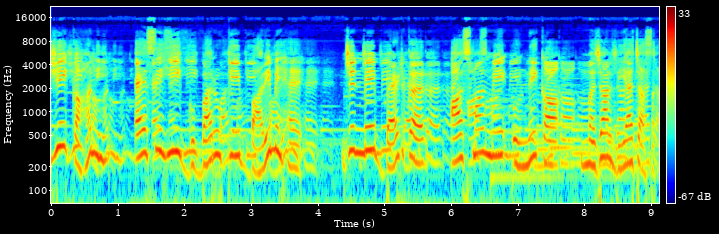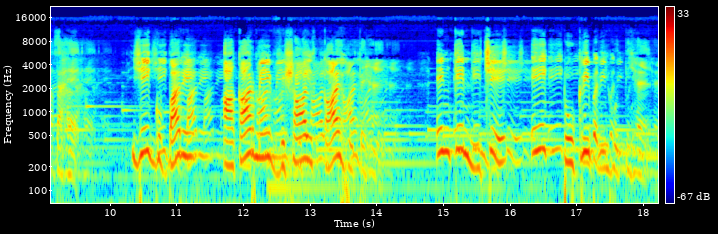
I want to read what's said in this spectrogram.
ये कहानी ऐसे ही गुब्बारों के बारे में है, जिनमें बैठकर आसमान में उड़ने का मज़ा लिया जा सकता है। ये गुब्बारे आकार में विशाल काय होते हैं। इनके नीचे एक टोकरी बनी होती है।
